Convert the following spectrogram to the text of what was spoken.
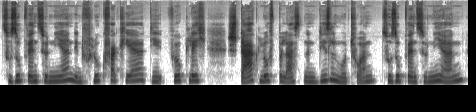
zu subventionieren, den Flugverkehr, die wirklich stark luftbelastenden Dieselmotoren zu subventionieren,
